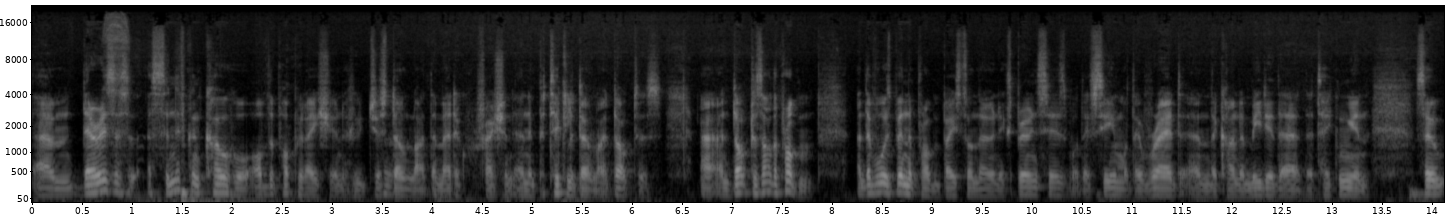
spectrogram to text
um, there is a, a, significant cohort of the population who just mm. don't like the medical profession, and in particular don't like doctors. Uh, and doctors are the problem, and they've always been the problem based on their own experiences, what they've seen, what they've read, and the kind of media they're they're taking in. So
